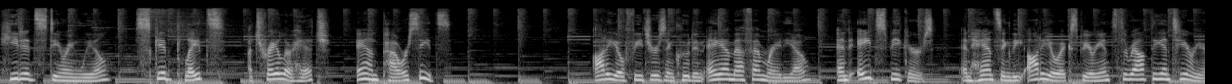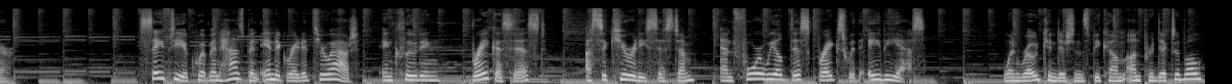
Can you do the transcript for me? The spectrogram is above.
heated steering wheel, skid plates, a trailer hitch, and power seats. Audio features include an AM FM radio and eight speakers, enhancing the audio experience throughout the interior. Safety equipment has been integrated throughout, including brake assist, a security system, and four-wheel disc brakes with ABS. When road conditions become unpredictable,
